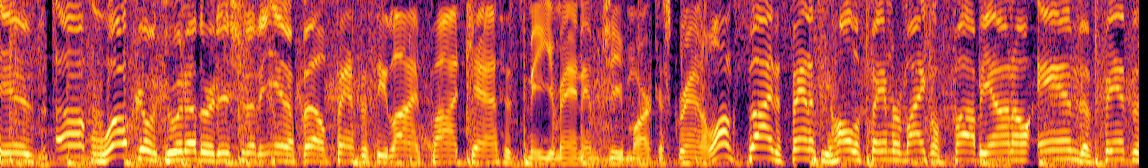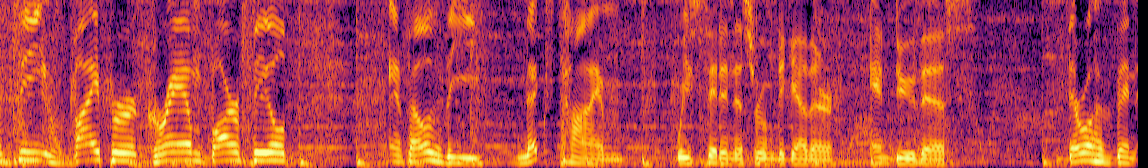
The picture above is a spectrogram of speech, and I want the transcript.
is up? Welcome to another edition of the NFL Fantasy Live podcast. It's me, your man MG Marcus Grant, alongside the Fantasy Hall of Famer Michael Fabiano and the Fantasy Viper Graham Barfield. And fellas, the next time we sit in this room together and do this, there will have been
